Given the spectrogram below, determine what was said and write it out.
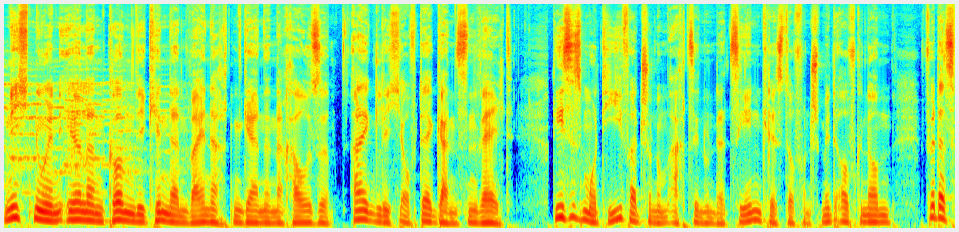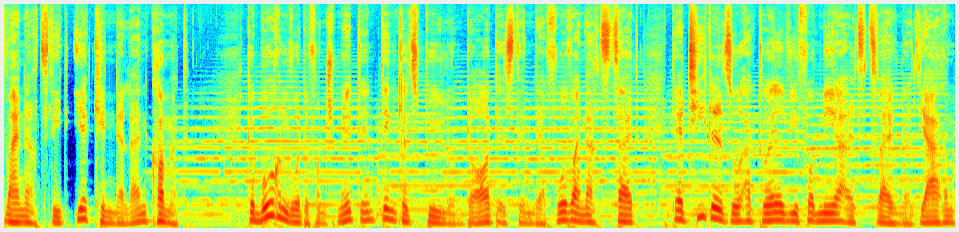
Nicht nur in Irland kommen die Kinder an Weihnachten gerne nach Hause, eigentlich auf der ganzen Welt. Dieses Motiv hat schon um 1810 Christoph von Schmidt aufgenommen für das Weihnachtslied Ihr Kinderlein kommet. Geboren wurde von Schmidt in Dinkelsbühl und dort ist in der Vorweihnachtszeit der Titel so aktuell wie vor mehr als 200 Jahren,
